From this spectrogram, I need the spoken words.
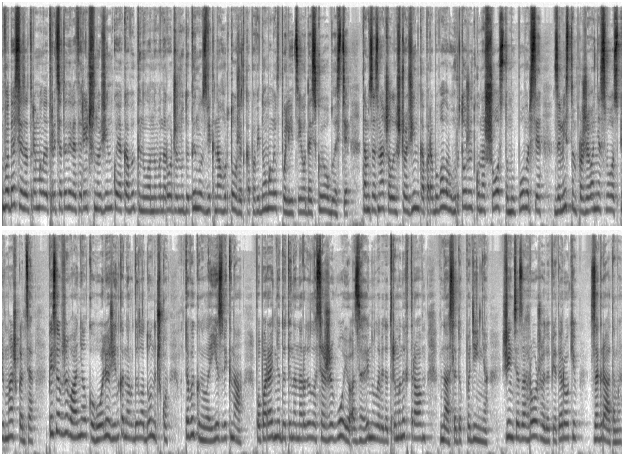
В Одесі затримали 39-річну жінку, яка викинула новонароджену дитину з вікна гуртожитка. Повідомили в поліції Одеської області. Там зазначили, що жінка перебувала в гуртожитку на шостому поверсі за місцем проживання свого співмешканця. Після вживання алкоголю жінка народила донечку та викинула її з вікна. Попередньо дитина народилася живою, а загинула від отриманих травм внаслідок падіння. Жінці загрожує до п'яти років за ґратами.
